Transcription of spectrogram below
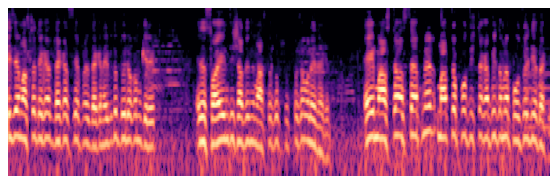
এই যে- মাছটা দেখা দেখাচ্ছি আপনার দেখেন এর ভিতর দুই রকম গ্রেড এই যে ছয় ইঞ্চি সাত ইঞ্চি মাছটা খুব সুস্থ এই মাছটা হচ্ছে আপনার মাত্র পঁচিশ টাকা পিস আমরা পৌঁছে দিয়ে থাকি।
